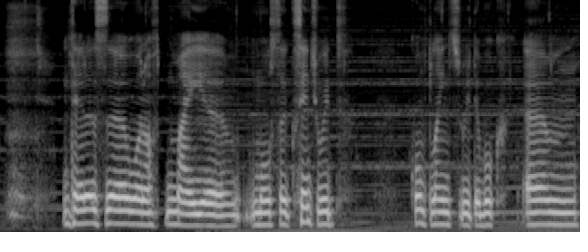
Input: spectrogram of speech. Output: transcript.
that is uh, one of my uh, most accentuated complaints with the book. Um,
